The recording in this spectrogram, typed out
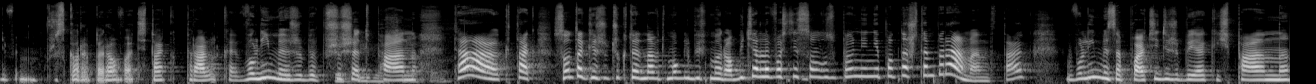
nie wiem, wszystko reperować, tak? Pralkę. Wolimy, żeby przyszedł pan. Tak, tak. Są takie rzeczy, które nawet moglibyśmy robić, ale właśnie są zupełnie nie pod nasz temperament, tak? Wolimy zapłacić, żeby jakiś pan y,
